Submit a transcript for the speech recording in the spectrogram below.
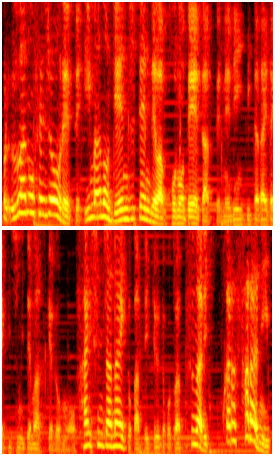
これ、上乗せ条例って今の現時点ではこのデータってね、リンクいただいた記事見てますけども、最新じゃないとかって言ってるってことは、つまりここからさらに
